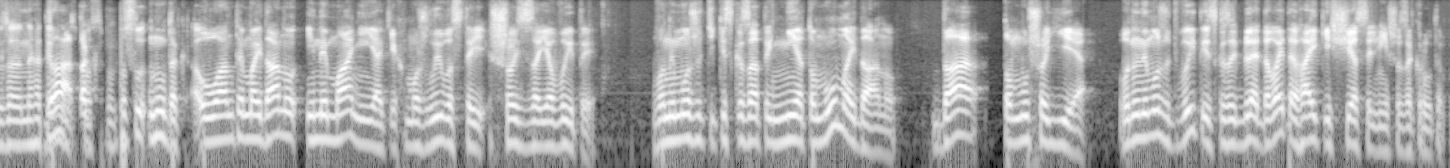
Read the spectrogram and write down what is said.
за негативним Да, так, послу... ну так у антимайдану і нема ніяких можливостей щось заявити. Вони можуть тільки сказати ні тому майдану, да тому, що є. Вони не можуть вийти і сказати, блядь, давайте гайки ще сильніше закрутимо.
